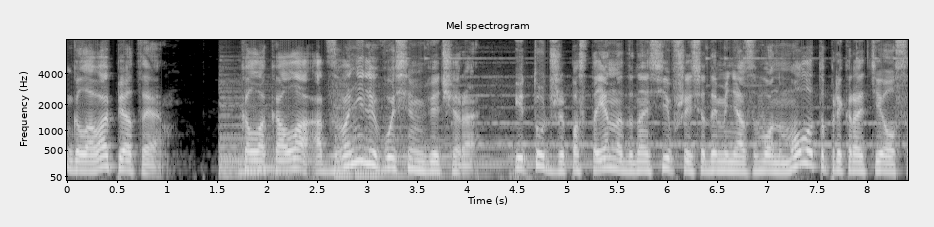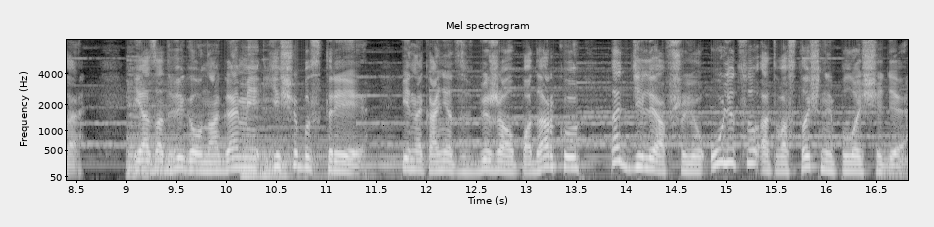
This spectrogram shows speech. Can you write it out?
Глава 5. Колокола отзвонили в 8 вечера, и тут же постоянно доносившийся до меня звон молота прекратился. Я задвигал ногами еще быстрее и, наконец, вбежал под арку, отделявшую улицу от Восточной площади.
